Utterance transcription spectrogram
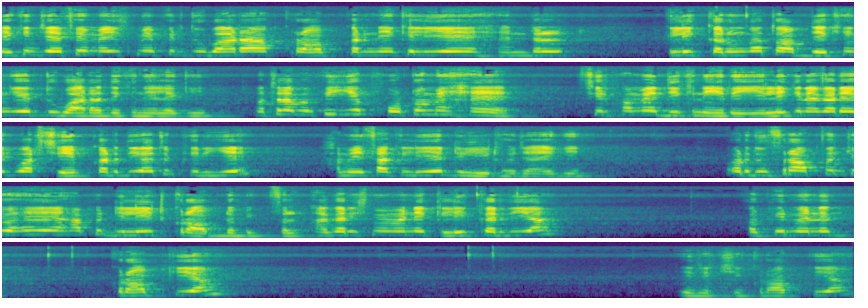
लेकिन जैसे मैं इसमें फिर दोबारा क्रॉप करने के लिए हैंडल क्लिक करूँगा तो आप देखेंगे दोबारा दिखने लगी। मतलब अभी ये फ़ोटो में है, सिर्फ़ हमें दिख नहीं रही है। लेकिन अगर एक बार सेव कर दिया तो फिर ये हमेशा के लिए डिलीट हो जाएगी। और दूसरा ऑप्शन जो है, यहाँ पे डिलीट क्रॉप पिक्सल अगर इसमें मैंने क्लिक कर दिया, और फिर मैंने क्रॉप किया, ये देखिए क्रॉप किया।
